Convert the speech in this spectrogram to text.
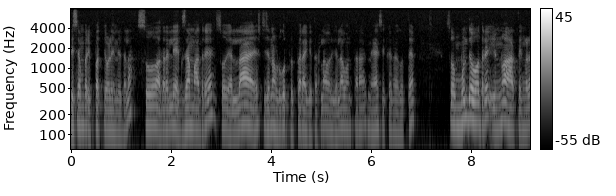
ಡಿಸೆಂಬರ್ ಇಪ್ಪತ್ತೇಳೇನಿದೆಯಲ್ಲ ಸೊ ಅದರಲ್ಲಿ ಎಕ್ಸಾಮ್ ಆದರೆ ಸೊ ಎಲ್ಲ ಎಷ್ಟು ಜನ ಹುಡುಗರು ಪ್ರಿಪೇರ್ ಆಗಿದ್ದಾರಲ್ಲ, ಅವರಿಗೆಲ್ಲ ಒಂಥರ ನ್ಯಾಯ ಸಿಕ್ಕಂಗಾಗುತ್ತೆ. ಸೊ ಮುಂದೆ ಹೋದರೆ ಇನ್ನೂ ಆರು ತಿಂಗಳ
